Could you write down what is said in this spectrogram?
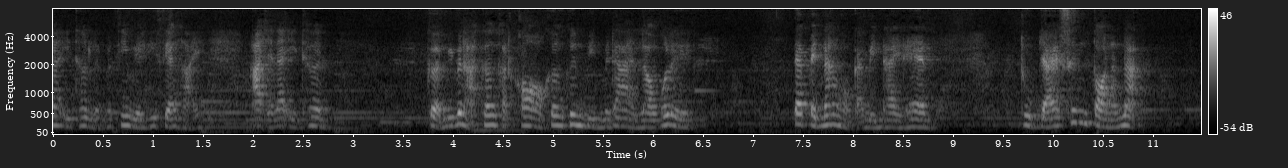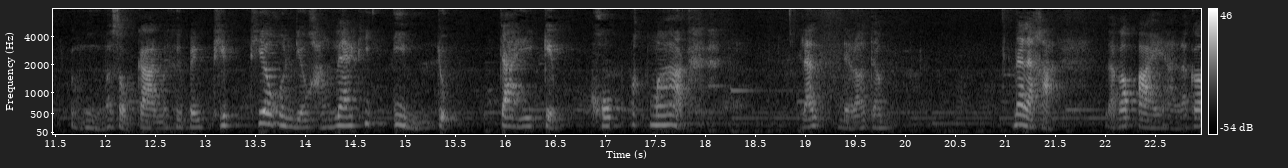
น่าอีเทิร์นหรือว่ที่เวียนที่เซี่ยงไฮ้อาจจะได้อีเทิร์นเกิดมีปัญหาเครื่องขัดข้อเครื่องขึ้นบินไม่ได้ เราก็เลยได้เป็นนั่งของการบินไทยแทน ถูกย้ายซึ่งตอนนั้นอะ ประสบการณ์มันคือเป็นทริปเที่ยวคนเดียวครั้งแรกที่อิ่มจุใจเก็บครบมากๆ แล้วเดี๋ยวเราจะนั่นแหละค่ะ แล้วก็ไปอะแล้วก็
